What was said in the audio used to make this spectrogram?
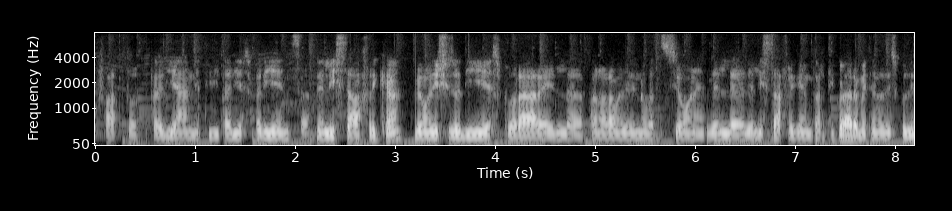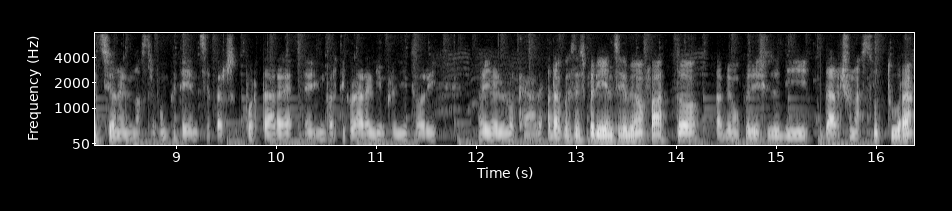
fatto un paio di anni attività di esperienza nell'East Africa. Abbiamo deciso di esplorare il panorama dell'innovazione del, dell'East Africa in particolare, mettendo a disposizione le nostre competenze per supportare eh, in particolare gli imprenditori a livello locale. Da queste esperienze che abbiamo fatto abbiamo poi deciso di darci una struttura,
